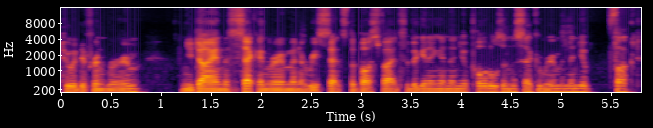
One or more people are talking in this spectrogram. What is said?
to a different room and you die in the second room and it resets the boss fight to the beginning and then your portal's in the second room and then you're fucked.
